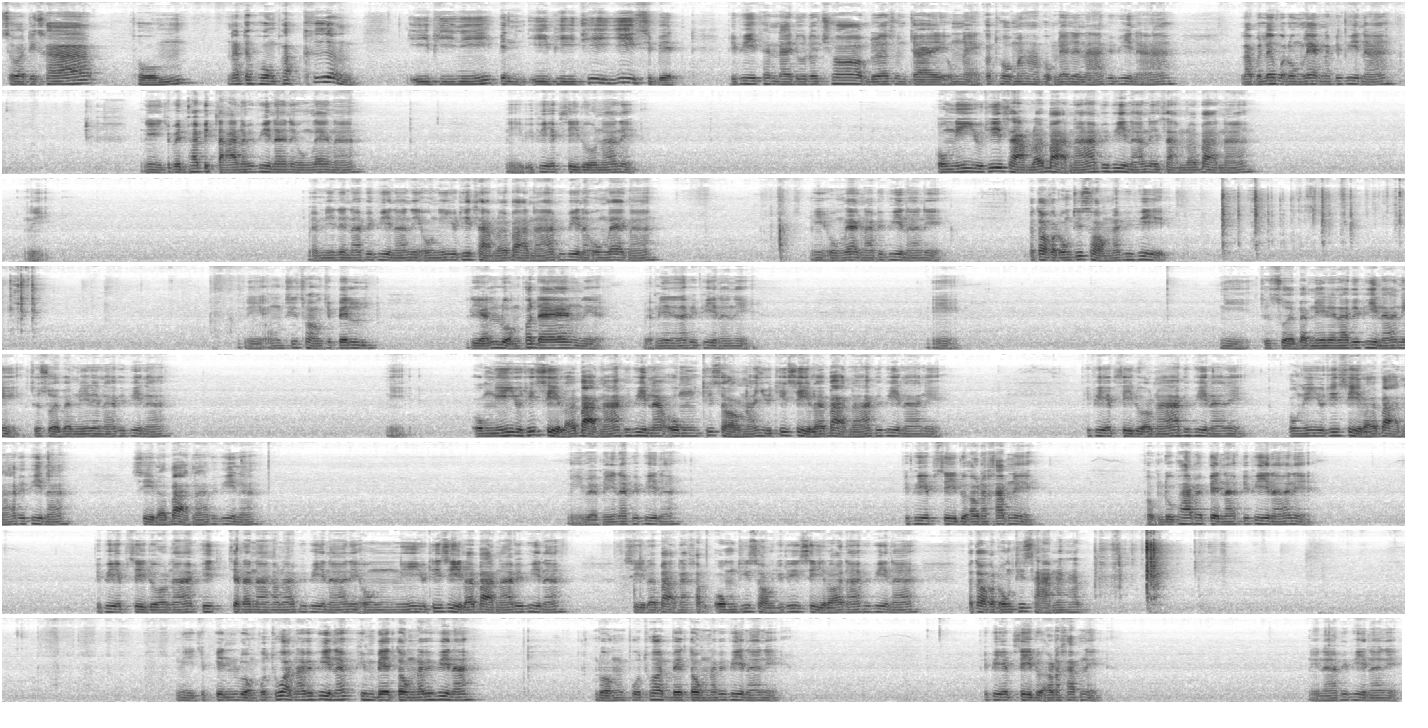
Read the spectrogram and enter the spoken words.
สวัสดีครับ ผมนัทพงศ์พระเครื่อง EP นี้เป็น EP ที่ 21 พี่ๆท่านใดดูแล้วชอบ ดูแล้วสนใจ องค์ไหนก็โทรมาหาผมได้เลยนะ พี่ๆนะ เราไปเริ่มกับองค์แรกนะพี่ๆนะ นี่จะเป็นพระปิดตานะพี่ๆนะในองค์แรกนะ นี่พี่ๆ FC ดูนะนี่องค์นี้อยู่ที่สามร้อยบาทนะ พี่ๆนะในสามร้อยบาทนะ นี่ แบบนี้เลยนะพี่ๆนะนี่องค์นี้อยู่ที่สามร้อยบาทนะพี่ๆนะองค์แรกนะ นี่องค์แรกนะพี่ๆนะนี่มาต่อกับองค์ที่สองนะพี่ๆนี่องค์ที่สองจะเป็นเหรียญหลวงพ่อแดงเนี่ยแบบนี้เลยนะพี่ๆนะนี่นี่นี่สวยๆแบบนี้เลยนะพี่ๆนะนี่สวยๆแบบนี้เลยนะพี่ๆนะ นี่ องค์นี้อยู่ที่สี่ร้อยบาทนะพี่ๆนะ องค์ที่สองนะอยู่ที่สี่ร้อยบาทนะพี่ๆนะนี่พี่พีเอฟซีดูเอานะพี่ๆนะนี่องค์นี้อยู่ที่สี่ร้อยบาทนะพี่ๆนะสี่ร้อยบาทนะพี่ๆนะนี่แบบนี้นะพี่ๆนะพี่พีเอฟซีดูเอานะครับนี่ ผมดูภาพไม่เป็นนะพี่ๆนะนี่พี่พีเอฟซีดูเอานะ พิจารณาเอานะพี่ๆนะนี่องค์นี้อยู่ที่สี่ร้อยบาทนะพี่ๆนะ สี่ร้อยบาทนะครับ องค์ที่สองอยู่ที่สี่ร้อยนะพี่ๆนะไปต่อกับองค์ที่สามนะครับ นี่จะเป็นหลวงปู่ทวดนะพี่ๆนะ พิมพ์เบตงนะพี่ๆนะ หลวงปู่ทวดเบตงนะพี่ๆนะนี่พี่ๆเอฟซีดูเอานะครับนี่ นี่นะพี่ๆนะนี่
